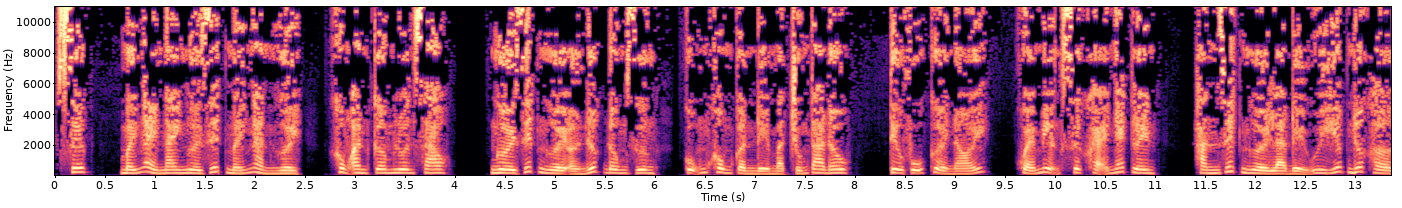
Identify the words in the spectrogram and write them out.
Sức, mấy ngày nay người giết mấy ngàn người, không ăn cơm luôn sao? Người giết người ở nước Đông Dương cũng không cần để mặt chúng ta đâu. Tiêu Vũ cười nói, khóe miệng Sức khẽ nhếch lên. Hắn giết người là để uy hiếp nước hờ,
